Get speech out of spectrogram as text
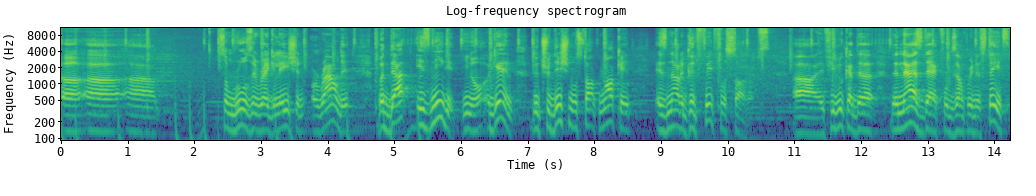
uh, uh, uh, some rules and regulation around it, but that is needed. You know, again, the traditional stock market is not a good fit for startups. Uh, if you look at the, the NASDAQ, for example, in the States,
